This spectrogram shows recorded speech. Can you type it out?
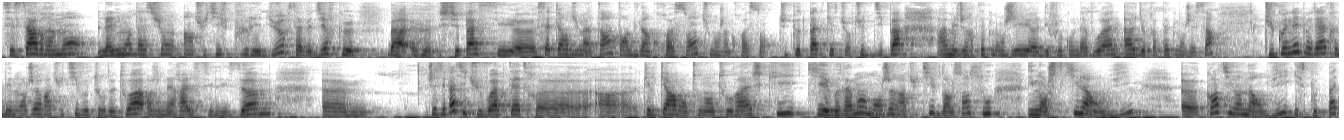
c'est ça vraiment l'alimentation intuitive pure et dure. Ça veut dire que, bah, euh, je sais pas, c'est 7 euh, du matin, tu as envie d'un croissant, tu manges un croissant. Tu te poses pas de questions, tu te dis pas, ah, mais je devrais peut-être manger euh, des flocons d'avoine, ah, je devrais peut-être manger ça. Tu connais peut-être des mangeurs intuitifs autour de toi. En général, c'est les hommes. Je sais pas si tu vois peut-être euh, quelqu'un dans ton entourage qui, qui est vraiment mangeur intuitif dans le sens où il mange ce qu'il a envie. Euh, quand il en a envie, il se pose pas,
